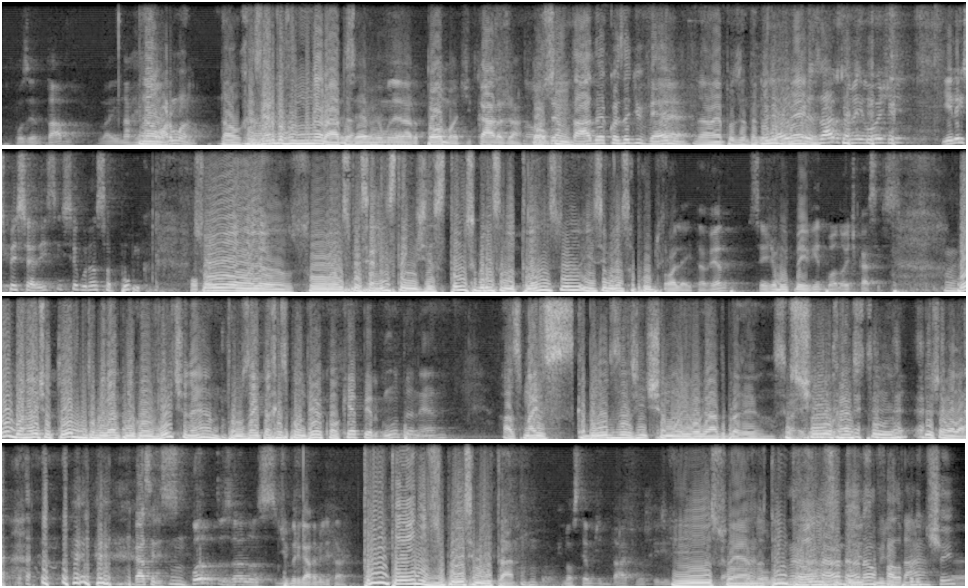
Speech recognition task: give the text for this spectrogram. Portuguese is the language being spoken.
aposentado, lá aí na reforma. Não, reserva remunerada. Reserva remunerada. Toma, de cara já. Toma. Aposentado é coisa de velho. Não, é aposentado. Ele Ele é é velho. empresário também hoje e ele é especialista em segurança pública. Sou, sou especialista em gestão e segurança do trânsito e segurança pública. Olha aí, tá vendo? Seja muito bem-vindo. Boa noite, Cáceres. Bom, boa noite a todos, muito obrigado pelo convite, né? Estamos aí para responder qualquer pergunta, né? As mais cabeludas a gente chama um advogado para assistir, o resto deixa rolar. Cáceres, quantos anos de Brigada Militar? 30 anos de polícia militar. Nós temos de idade, meu querido. Isso, é, nos 30 Não, anos de não, não, polícia não, militar. fala por ti.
